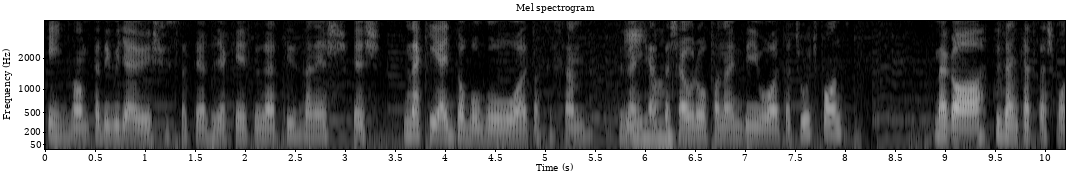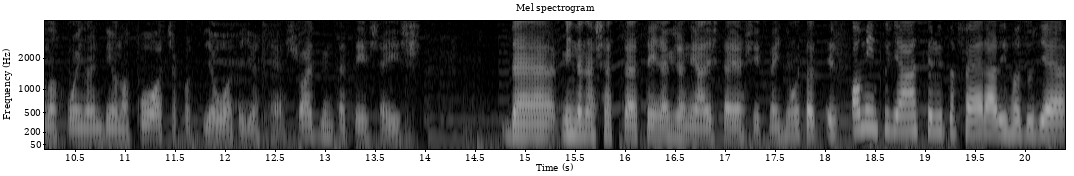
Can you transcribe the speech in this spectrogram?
Így van, pedig ugye ő is visszatért ugye 2010-ben, és, és neki egy dobogó volt, azt hiszem 12-es Európa nagydíj volt a csúcspont, meg a 12-es Monakói nagydíjon a Pol, csak ott ugye volt egy 5 helyes rajtbüntetése is, de minden esetre tényleg zseniális teljesítményt nyújtott, és amint ugye átkerült a Ferrarihoz, ugye,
